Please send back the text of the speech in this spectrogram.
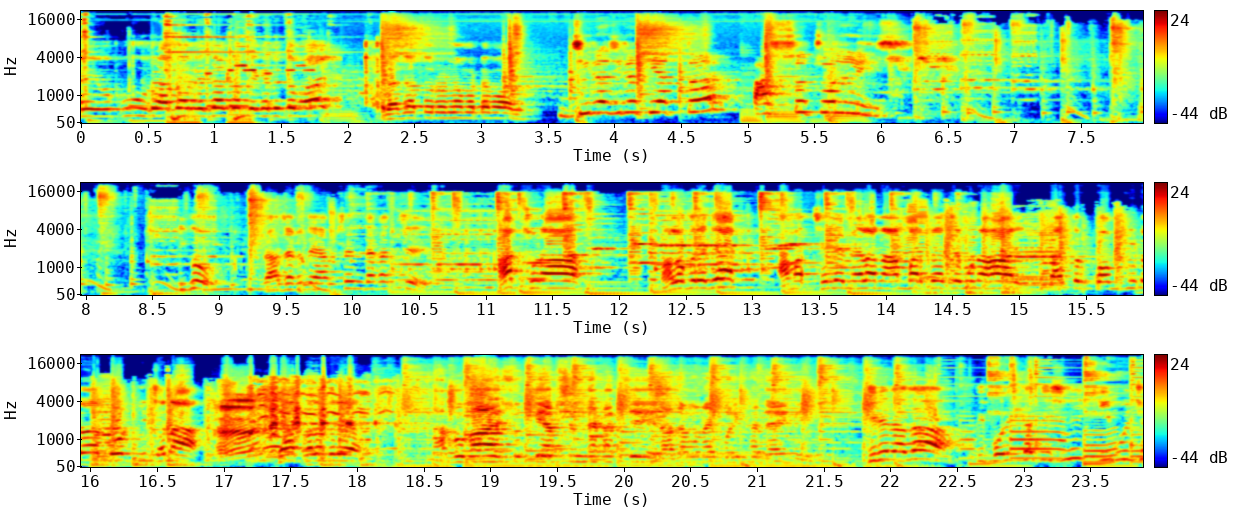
এই অপু রাজার রেজাল্টটা দেখে দে তো ভাই। রাজা তোর নাম্বারটা বল। জিরো জিরো তিয়াত্তর পাঁচশো চল্লিশ। কি গো রাজাকে তো অ্যাবসেন্ট দেখাচ্ছে। হাত ছোড়া ভালো করে দেখ আমার ছেলে মেলা নাম্বার পেয়েছে মনে হয় তাই তোর কম্পিউটার লোড দিচ্ছে না। দেখ ভালো করে। আবু ভাই সত্যি অ্যাবসেন্ট দেখাচ্ছে রাজা মনে হয় পরীক্ষা দেয়নি। কিরে রাজা তুই পরীক্ষা দিসনি? কি বুঝছ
